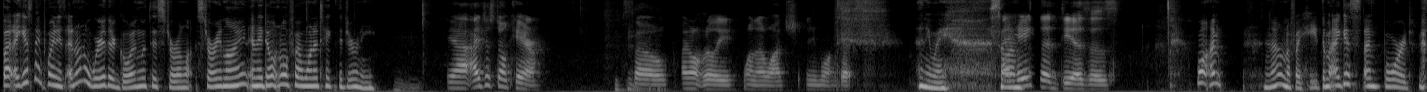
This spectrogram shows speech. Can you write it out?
But I guess my point is, I don't know where they're going with this story storyline, and I don't know if I want to take the journey. Yeah, I just don't care. So I don't really want to watch anymore. But Anyway, so I I'm, hate the Diaz's. well, I'm. I don't know if I hate them. I guess I'm bored. Maybe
